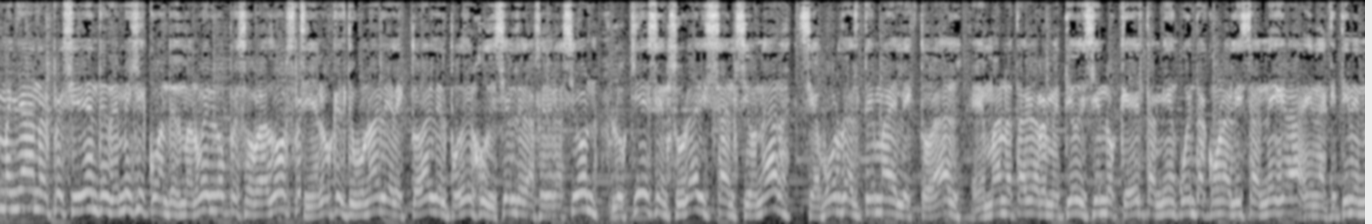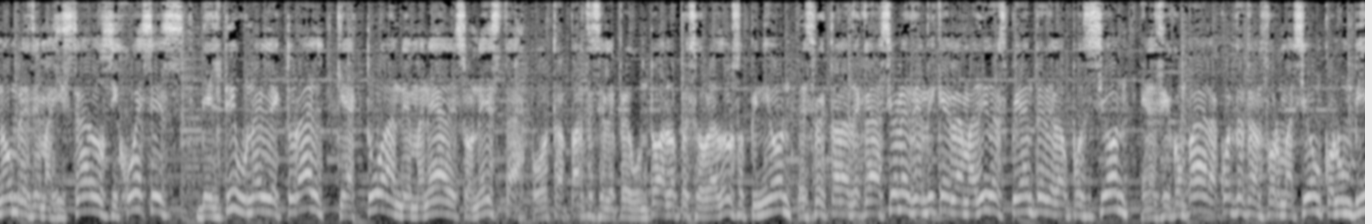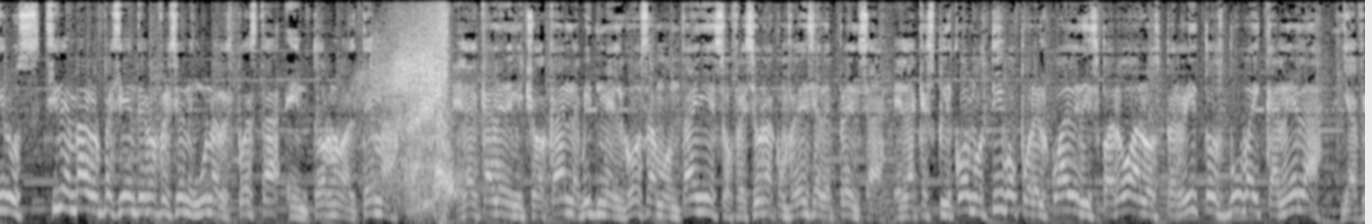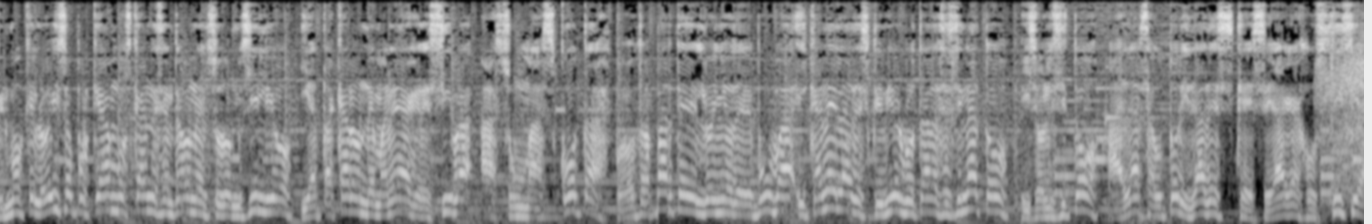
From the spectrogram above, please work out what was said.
Mañana el presidente de México, Andrés Manuel López Obrador, señaló que el Tribunal Electoral del Poder Judicial de la Federación lo quiere censurar y sancionar si aborda el tema electoral. El mandatario arremetió diciendo que él también cuenta con una lista negra en la que tiene nombres de magistrados y jueces del Tribunal Electoral que actúan de manera deshonesta. Por otra parte, se le preguntó a López Obrador su opinión respecto a las declaraciones de Enrique de la Madrid, aspirante de la oposición, en las que compara la cuarta transformación con un virus. Sin embargo, el presidente no ofreció ninguna respuesta en torno al tema. El alcalde de Michoacán, David Melgoza Montañez, ofreció una conferencia de prensa en la que explicó el motivo por el cual le disparó a los perritos Buba y Canela y afirmó que lo hizo porque ambos canes entraron en su domicilio y atacaron de manera agresiva a su mascota. Por otra parte, el dueño de Buba y Canela describió el brutal asesinato y solicitó a las autoridades que se haga justicia.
